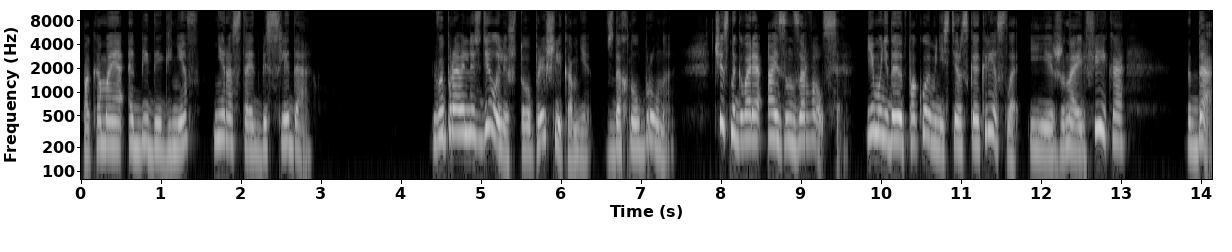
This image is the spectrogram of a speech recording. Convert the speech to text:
пока моя обида и гнев не растает без следа. «Вы правильно сделали, что пришли ко мне», — вздохнул Бруно. «Честно говоря, Айзен взорвался. Ему не дает покоя министерское кресло, и жена эльфийка... Да,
